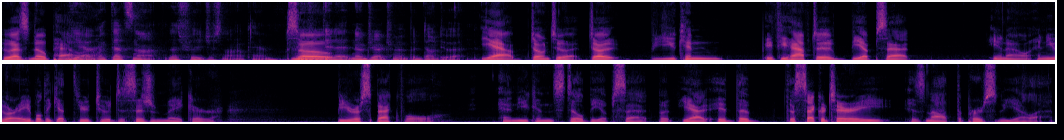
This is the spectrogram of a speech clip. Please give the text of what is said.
who has no power." Yeah, like that's not. That's really just not okay. I mean, So- you did it, no judgment, but don't do it. yeah don't do it don't, you can if you have to be upset you know and you are able to get through to a decision maker be respectful and you can still be upset but yeah it, the the secretary is not the person to yell at.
